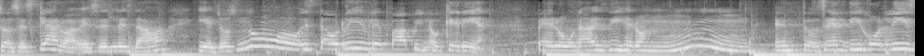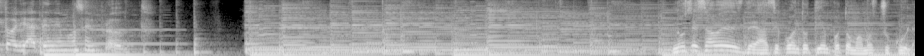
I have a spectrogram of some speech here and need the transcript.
Entonces, claro, a veces les daba y ellos, no, está horrible, papi, no querían. Pero una vez dijeron, mmm, entonces él dijo, listo, ya tenemos el producto. No se sabe desde hace cuánto tiempo tomamos chucula.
